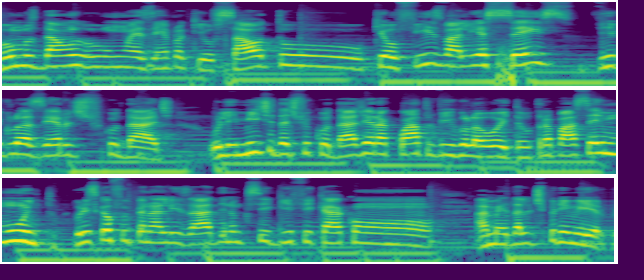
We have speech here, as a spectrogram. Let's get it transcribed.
Vamos dar um, um exemplo aqui. O salto que eu fiz valia 6,0 de dificuldade. O limite da dificuldade era 4,8. Eu ultrapassei muito. Por isso que eu fui penalizado e não consegui ficar com a medalha de primeiro.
